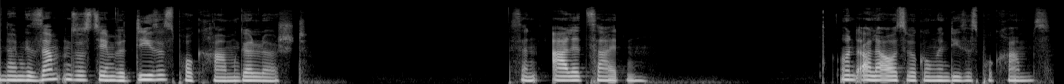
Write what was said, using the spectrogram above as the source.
In deinem gesamten System wird dieses Programm gelöscht. Das sind alle Zeiten und alle Auswirkungen dieses Programms.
